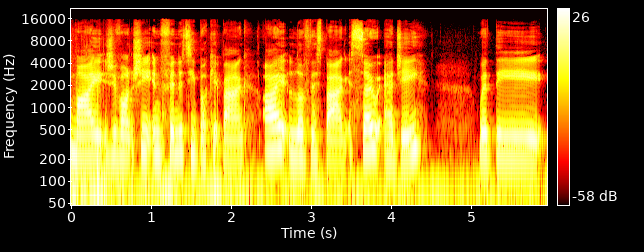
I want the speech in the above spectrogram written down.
my Givenchy Infinity Bucket bag. I love this bag. It's so edgy with the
